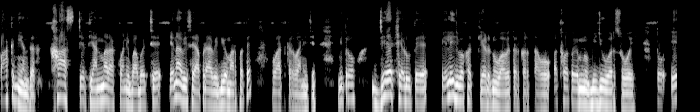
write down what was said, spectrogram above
પાકની અંદર ખાસ જે ધ્યાનમાં રાખવાની બાબત છે, એના વિશે આપણે આ વીડિયો મારફતે વાત કરવાની છે. મિત્રો, જે ખેડૂતે પહેલી જ વખત કેળનું વાવેતર કરતા હો અથવા તો એમનું બીજું વર્ષ હોય, તો એ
